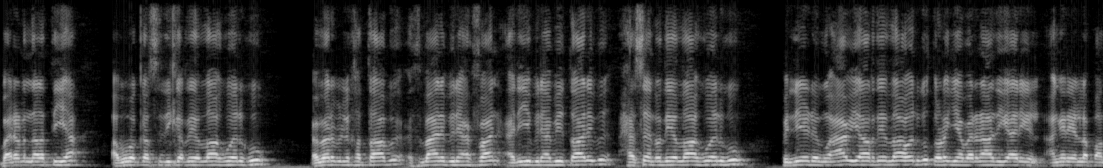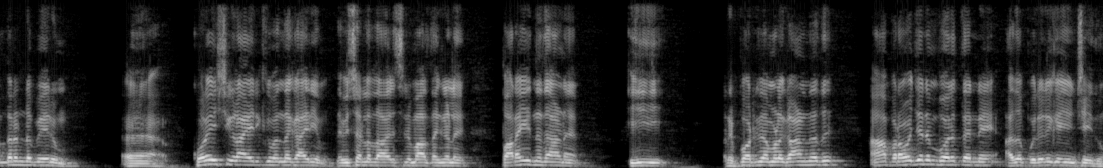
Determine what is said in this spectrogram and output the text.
ഭരണം നടത്തിയ അബൂബക്കർ റതി അള്ളാഹു അൻഹു Umar bin Khattab Usman bin Affan Ali bin Abi Talib Hasan റതി അള്ളാഹു അൻഹു പിന്നീട് അൻഹു തുടങ്ങിയ ഭരണാധികാരികൾ അങ്ങനെയുള്ള പന്ത്രണ്ട് പേരും കുറേശികളായിരിക്കുമെന്ന കാര്യം നബി സല്ലാ അലൈഹി തങ്ങൾ പറയുന്നതാണ് ഈ റിപ്പോർട്ടിൽ നമ്മൾ കാണുന്നത്. ആ പ്രവചനം പോലെ തന്നെ അത് പുലരുകയും ചെയ്തു.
